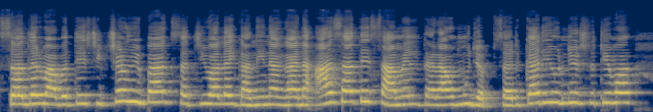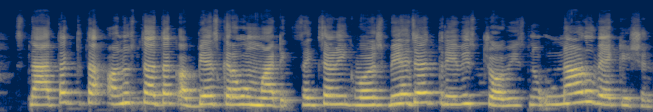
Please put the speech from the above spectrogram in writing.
સદર બાબતે શિક્ષણ વિભાગ, સચિવાલય ગાંધીનગરના આ સાથે સામેલ ઠરાવ મુજબ સરકારી યુનિવર્સિટીમાં સ્નાતક તથા અનુસ્નાતક અભ્યાસક્રમો માટે શૈક્ષણિક વર્ષ બે હજાર ત્રેવીસ ચોવીસનું ઉનાળુ વેકેશન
